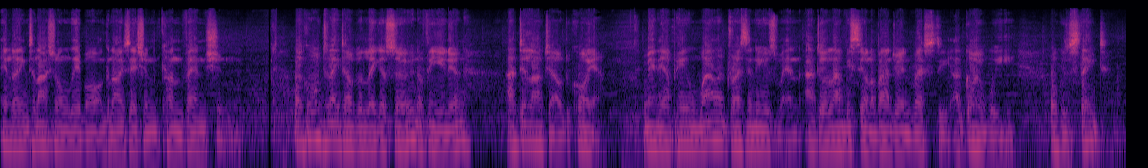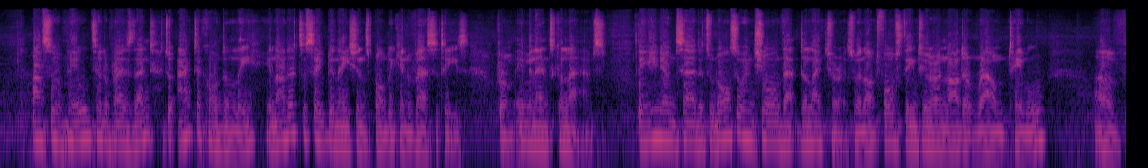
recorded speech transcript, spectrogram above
in the International Labour Organization Convention. The coordinator of the zone of the union, Adelaja Odukoya, made the appeal while addressing newsmen at the Olabisi Onabanjo University Ago-Iwoye, Ogun State. Also appealed to the president to act accordingly in order to save the nation's public universities from imminent collapse. The union said it would also ensure that the lecturers were not forced into another round table of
